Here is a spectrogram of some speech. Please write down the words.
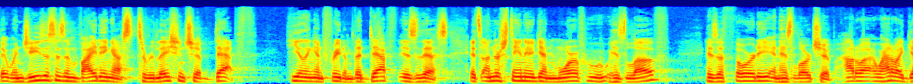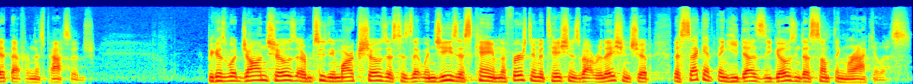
That when Jesus is inviting us to relationship depth, healing, and freedom, the depth is this it's understanding again more of who his love his authority, and his lordship. How do I, how do I get that from this passage? Because what John shows, or excuse me, Mark shows us is that when Jesus came, the first invitation is about relationship. The second thing he does is he goes and does something miraculous.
